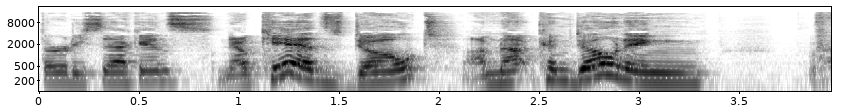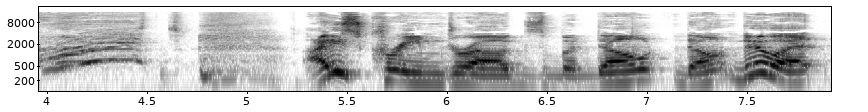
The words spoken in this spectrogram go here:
30 seconds. Now, kids, don't. I'm not condoning ice cream drugs, but don't don't do it.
